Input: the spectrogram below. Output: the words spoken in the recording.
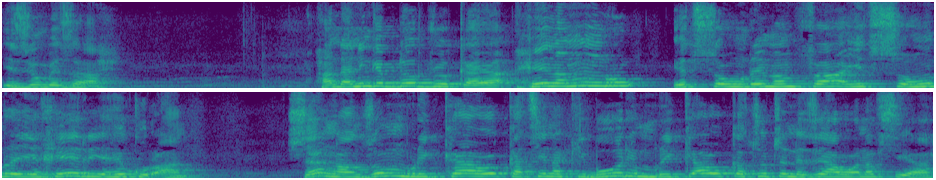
iziumbe zahe handa ninge bidor kaya hena mru yetsohunre manfa yetsohunre ya khairi ya Qur'an. Shanga nzo mrikao katina kiburi mrikao katutenezea wa nafsi ya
